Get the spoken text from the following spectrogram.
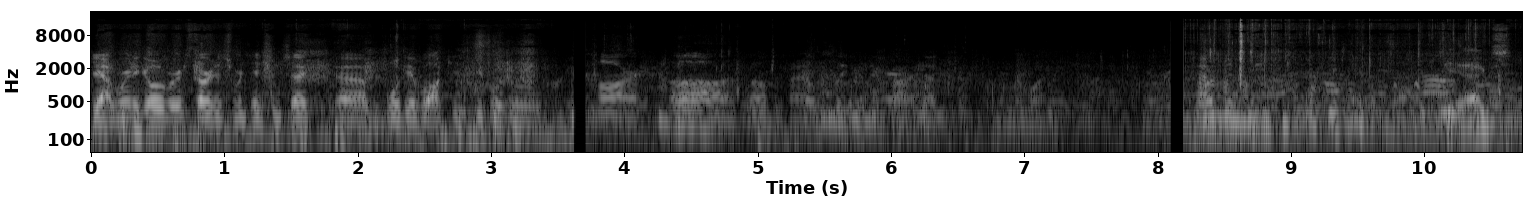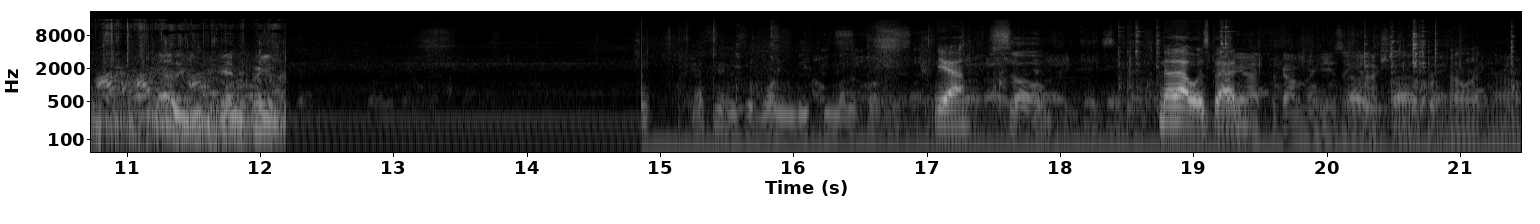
yeah, we're gonna go over start instrumentation check. Um, we'll give walkies people who. Car. Oh, well, I was thinking the car. That's number one. the eggs? Yeah, yeah, Nothing is a one leaky motherfucker. Yeah. So. No, that was bad. Oh, yeah, I forgot we're using actual propellant now.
